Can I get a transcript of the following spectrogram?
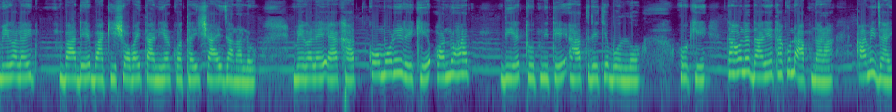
মেঘালয় বাদে বাকি সবাই তানিয়ার কথাই সায় জানালো। মেঘালয় এক হাত কোমরে রেখে অন্য হাত দিয়ে থুতনিতে হাত রেখে বলল, ওকে, তাহলে দাঁড়িয়ে থাকুন আপনারা। আমি যাই।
